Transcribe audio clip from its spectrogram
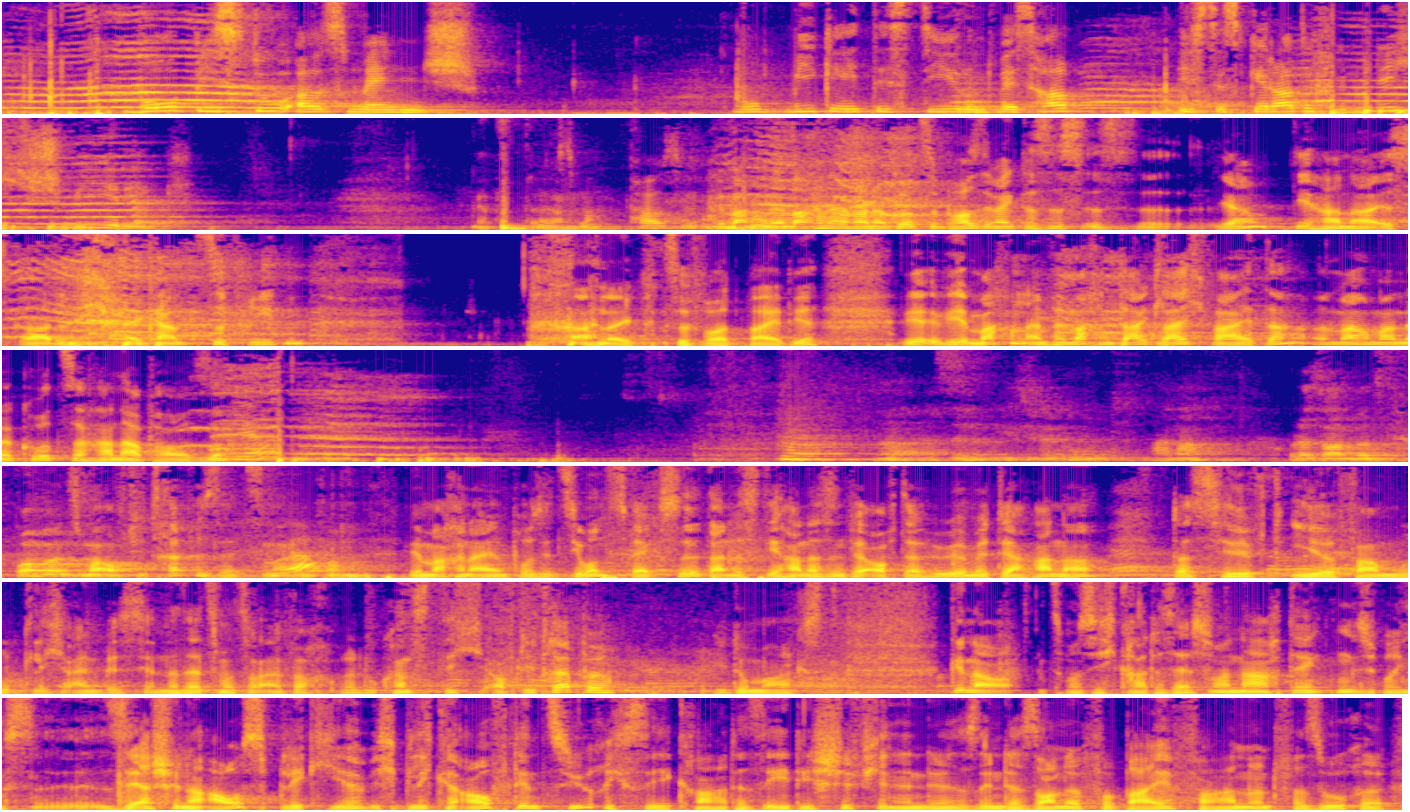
wo bist du als Mensch? Wo, wie geht es dir und weshalb ist es gerade für dich schwierig? Jetzt, ähm, Pause machen. Wir, machen, wir machen einfach eine kurze Pause. Ihr merkt, das ist, ist äh, ja, die Hanna ist gerade nicht mehr ganz zufrieden. Hanna, ich bin sofort bei dir. Wir, wir machen einfach, machen da gleich weiter und machen mal eine kurze Hanna-Pause. Ja. ja. Ist wieder gut, Hanna? Oder sollen wir uns, wollen wir uns mal auf die Treppe setzen ja. einfach? Wir machen einen Positionswechsel, dann ist die Hanna, sind wir auf der Höhe mit der Hanna. Das hilft ihr vermutlich ein bisschen. Dann setzen wir uns doch einfach, oder du kannst dich auf die Treppe, wie du magst. Genau. Jetzt muss ich gerade selbst mal nachdenken. Ist übrigens ein sehr schöner Ausblick hier. Ich blicke auf den Zürichsee gerade, sehe die Schiffchen in der, in der Sonne vorbeifahren und versuche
